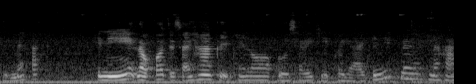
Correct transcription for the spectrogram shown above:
เห็นไหมคะ ทีนี้เราก็จะใช้ห้ากลีบให้รอบโดยใช้ขีดขยายขึ้นนิดนึงนะคะ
